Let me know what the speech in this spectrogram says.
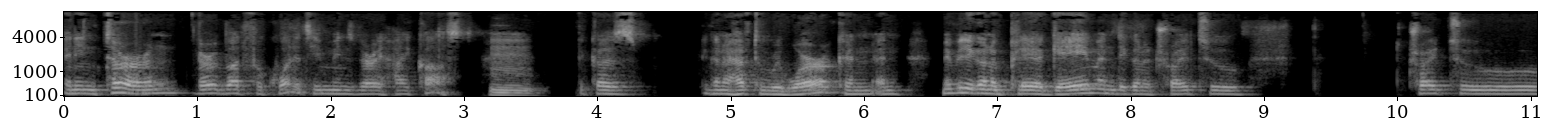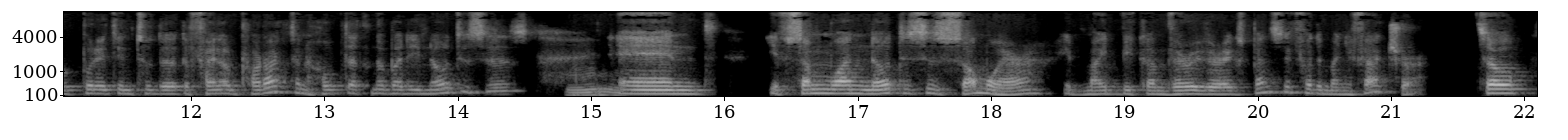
and in turn very bad for quality means very high cost mm. because they're going to have to rework and and maybe they're going to play a game and they're going to try to try to put it into the, the final product and hope that nobody notices. Mm. And if someone notices somewhere, it might become very, very expensive for the manufacturer. So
